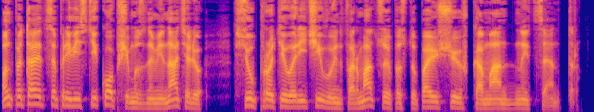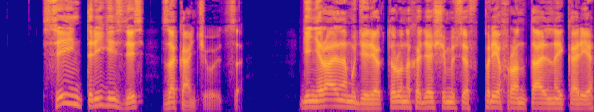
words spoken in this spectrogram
Он пытается привести к общему знаменателю всю противоречивую информацию, поступающую в командный центр. Все интриги здесь заканчиваются. Генеральному директору, находящемуся в префронтальной коре,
